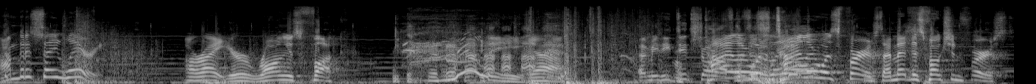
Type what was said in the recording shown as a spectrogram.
I'm gonna say Larry. All right, you're wrong as fuck. Really? Yeah. I mean, he did start Tyler off with was Tyler was first. I met Dysfunction first.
